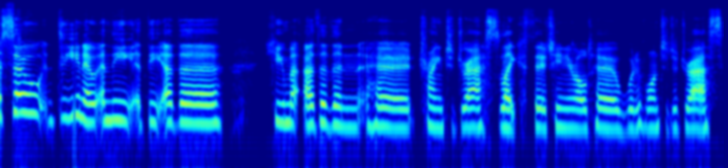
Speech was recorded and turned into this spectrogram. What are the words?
so you know, and the the other humor, other than her trying to dress like thirteen year old her would have wanted to dress,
